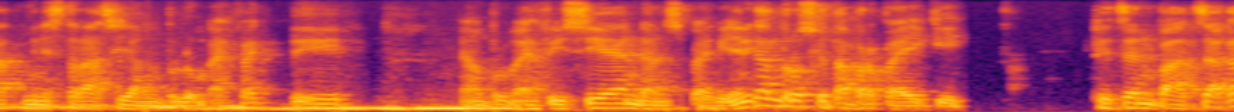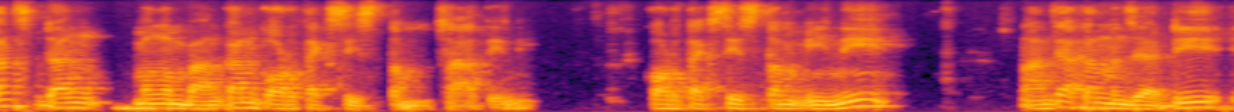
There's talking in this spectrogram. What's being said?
administrasi yang belum efektif, yang belum efisien dan sebagainya. Ini kan terus kita perbaiki. Dijen pajak kan sedang mengembangkan Cortex System saat ini. Cortex System ini nanti akan menjadi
